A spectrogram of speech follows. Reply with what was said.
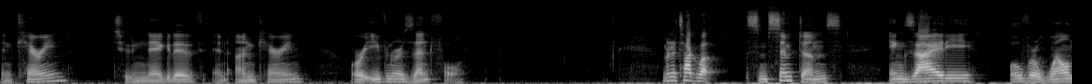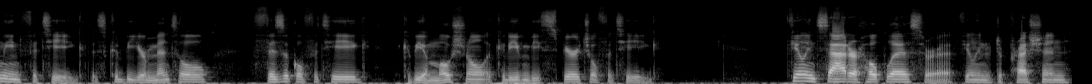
and caring to negative and uncaring, or even resentful. I'm going to talk about some symptoms anxiety, overwhelming fatigue. This could be your mental, physical fatigue, it could be emotional, it could even be spiritual fatigue. Feeling sad or hopeless, or a feeling of depression,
